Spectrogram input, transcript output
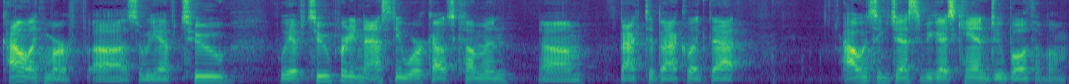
kind of like Murph. Uh, so we have two we have two pretty nasty workouts coming back to back like that. I would suggest if you guys can do both of them.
